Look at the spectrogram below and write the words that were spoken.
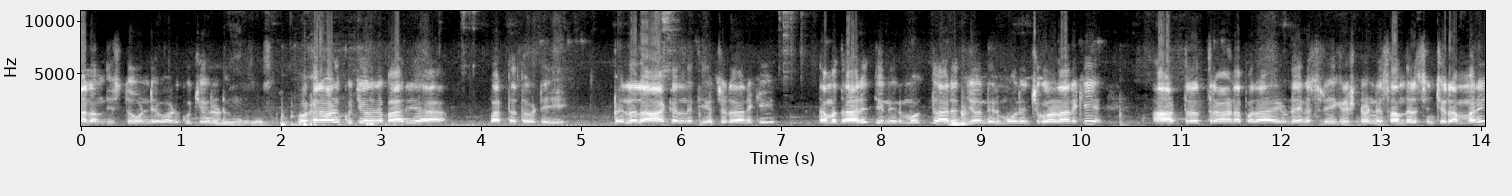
ఆనందిస్తూ ఉండేవాడు కుచేలుడు ఒకనాడు కుచేలుని భార్య భర్తతోటి పిల్లల ఆకలిని తీర్చడానికి తమ దారిద్ర్య నిర్మూ దారిద్ర్యం నిర్మూలించుకోవడానికి ఆర్ద్రత్రాణపరాయణుడైన శ్రీకృష్ణుడిని సందర్శించి రమ్మని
